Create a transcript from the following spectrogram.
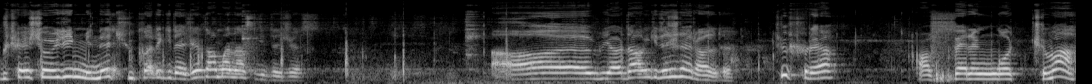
Bir şey söyleyeyim mi? Net yukarı gideceğiz ama nasıl gideceğiz? Aa, bir yerden gideceğiz herhalde. Çık şuraya. Aferin koçuma.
